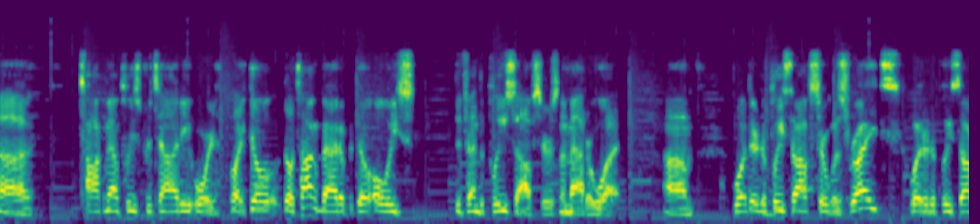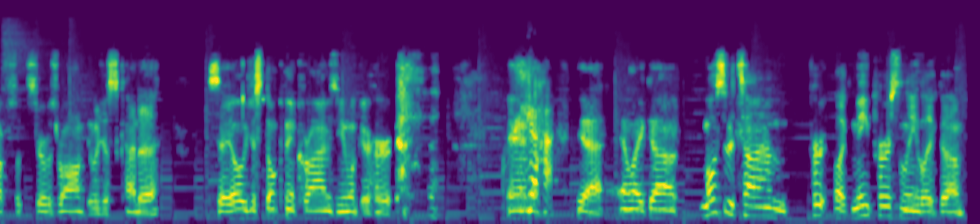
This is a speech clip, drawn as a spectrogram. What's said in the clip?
uh, talking about police brutality or like they'll they'll talk about it, but they'll always defend the police officers no matter what. Um, whether the police officer was right, whether the police officer was wrong, they would just kind of say, "Oh, just don't commit crimes and you won't get hurt." and yeah, yeah, and like uh, most of the time, per, like me personally, like um,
